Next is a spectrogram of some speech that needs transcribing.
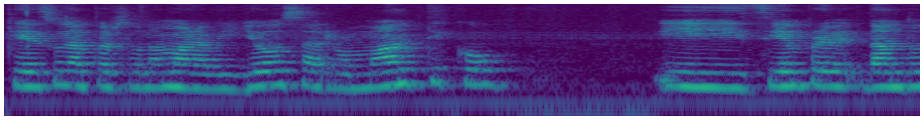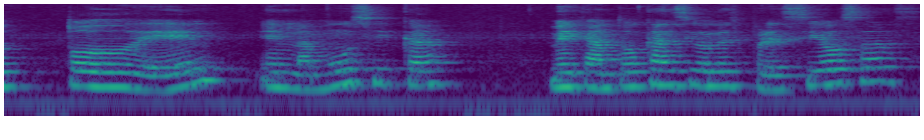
que es una persona maravillosa, romántico y siempre dando todo de él en la música. Me cantó canciones preciosas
